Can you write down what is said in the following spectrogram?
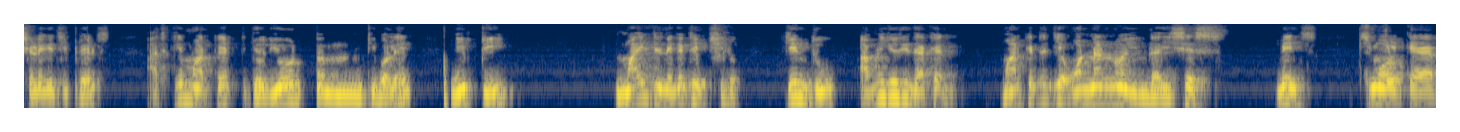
ছেড়ে গেছি ফ্রেন্ডস আজকে মার্কেট যদিও কি বলে নিফটি মাইল্ড নেগেটিভ ছিল, কিন্তু আপনি যদি দেখেন মার্কেটের যে অন্যান্য indices means small cap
